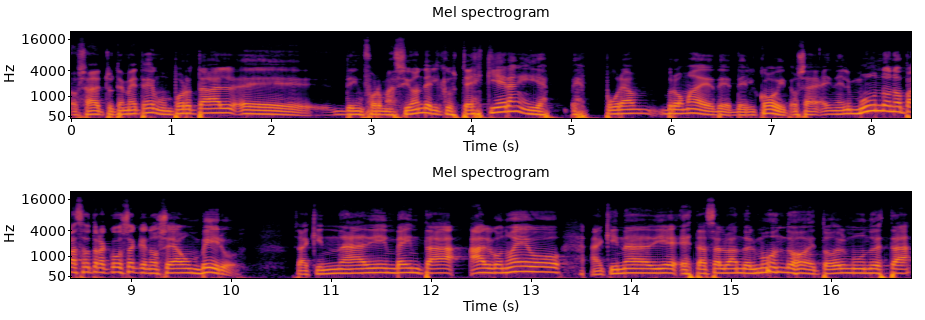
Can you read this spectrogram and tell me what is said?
o sea, tú te metes en un portal eh, de información del que ustedes quieran y es, es pura broma de, de, del COVID. O sea, en el mundo no pasa otra cosa que no sea un virus. O sea, aquí nadie inventa algo nuevo, aquí nadie está salvando el mundo, todo el mundo está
